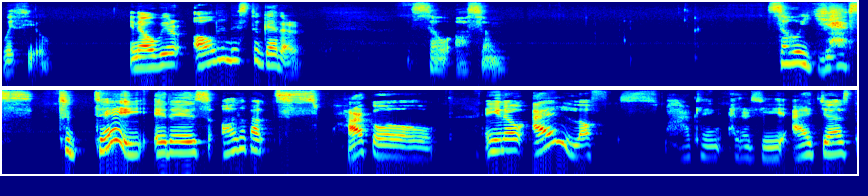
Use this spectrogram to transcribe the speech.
with you. You know, we're all in this together. So awesome. So, yes, today it is all about sparkle. And you know, I love sparkling energy, I just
